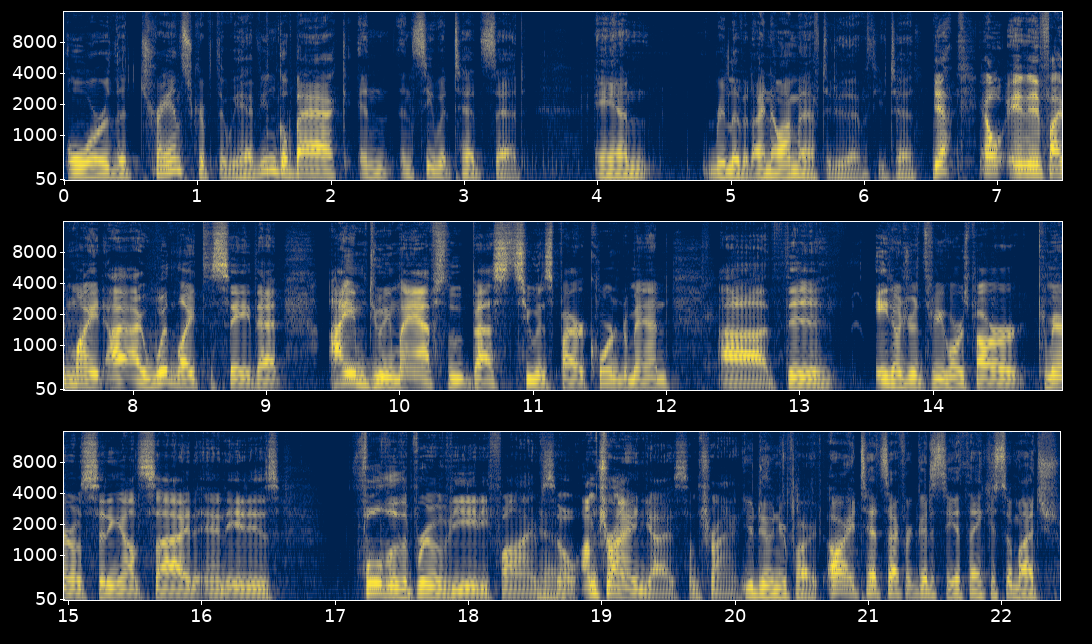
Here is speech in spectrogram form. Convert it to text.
or the transcript that we have, you can go back and, and see what Ted said. And relive it. I know I'm going to have to do that with you, Ted. Yeah. Oh, and if I might, I, I would like to say that I am doing my absolute best to inspire corn demand. Uh, the 803 horsepower Camaro is sitting outside, and it is full to the brim of E85. Yeah. So I'm trying, guys. I'm trying. You're doing your part. All right, Ted Seifried, good to see you. Thank you so much.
